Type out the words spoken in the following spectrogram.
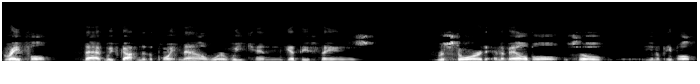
grateful that we've gotten to the point now where we can get these things restored and available so, you know, people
